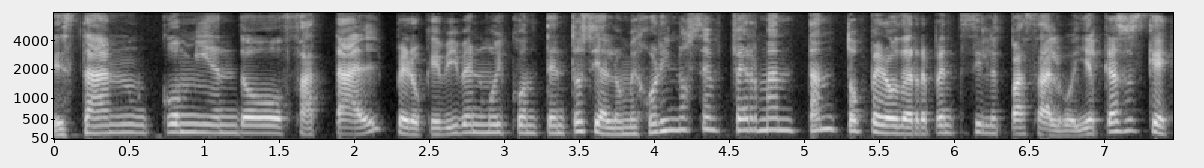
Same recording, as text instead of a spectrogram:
están comiendo fatal, pero que viven muy contentos y a lo mejor y no se enferman tanto, pero de repente sí les pasa algo. Y el caso es que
